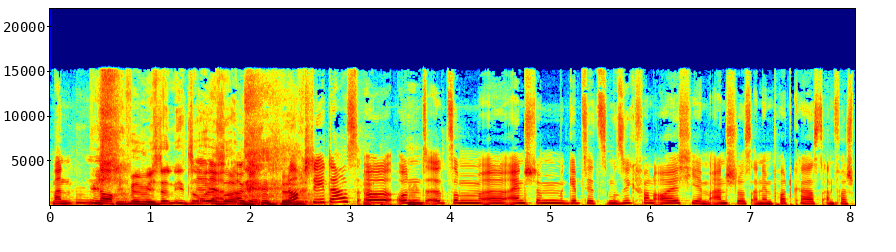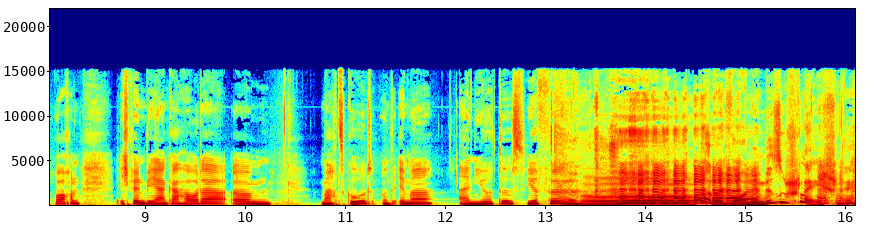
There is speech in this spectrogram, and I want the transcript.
Man, noch. Ich will mich da nicht so Ja, äußern. okay. Noch steht das. Äh, und äh, zum äh, Einstimmen gibt es jetzt Musik von euch hier im Anschluss an den Podcast, an Versprochen. Ich bin Bianca Hauder. Ähm, macht's gut und immer ein gutes Gefühl. Ja, das war nicht so schlecht, ne?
